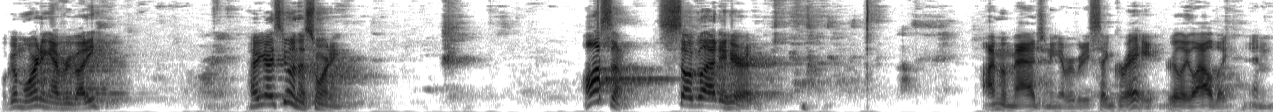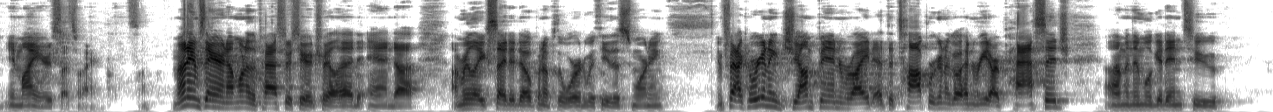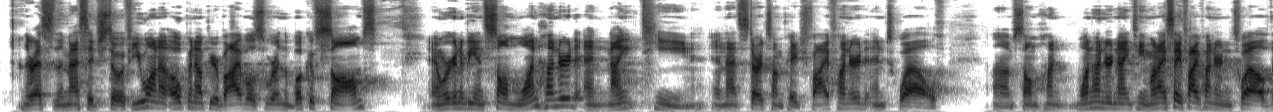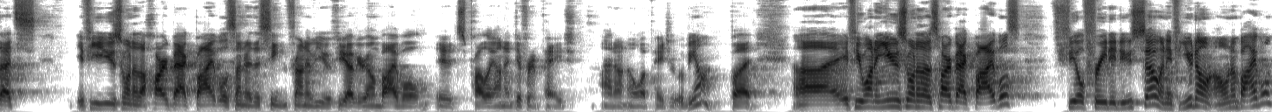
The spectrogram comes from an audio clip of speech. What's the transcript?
Well, good morning, everybody. How are you guys doing this morning? Awesome. So glad to hear it. I'm imagining everybody saying great really loudly, and in my ears, that's why. So, my name's Aaron. I'm one of the pastors here at Trailhead, and uh, I'm really excited to open up the Word with you this morning. In fact, we're going to jump in right at the top. We're going to go ahead and read our passage, um, and then we'll get into the rest of the message. So, if you want to open up your Bibles, we're in the book of Psalms. And we're going to be in Psalm 119, and that starts on page 512. Um, Psalm 119. When I say 512, that's if you use one of the hardback Bibles under the seat in front of you. If you have your own Bible, it's probably on a different page. I don't know what page it would be on. But uh, if you want to use one of those hardback Bibles, feel free to do so. And if you don't own a Bible,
